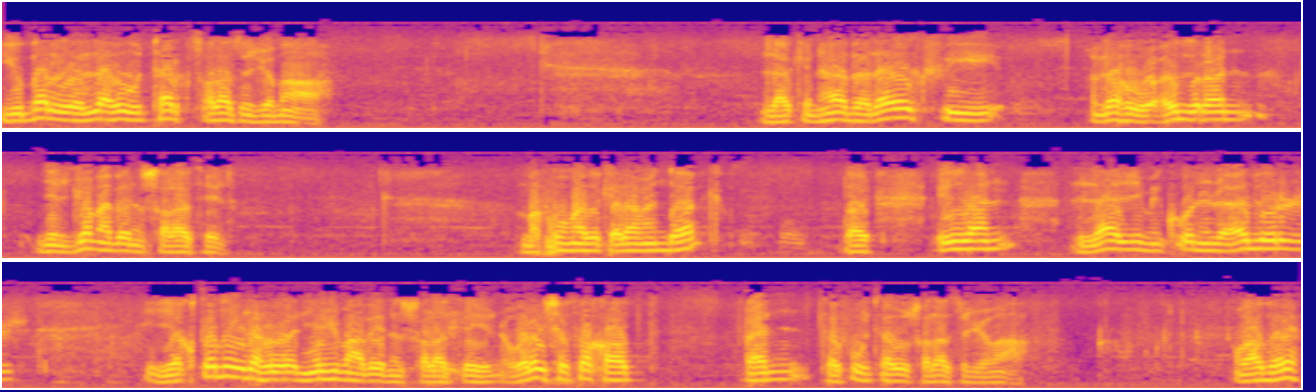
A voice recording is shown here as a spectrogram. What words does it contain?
يبرر له ترك صلاة الجماعة. لكن هذا لا يكفي له عذرا للجمع بين الصلاتين مفهوم هذا الكلام عندك؟ طيب إذا لازم يكون العذر يقتضي له أن يجمع بين الصلاتين وليس فقط أن تفوته صلاة الجماعة واضح؟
